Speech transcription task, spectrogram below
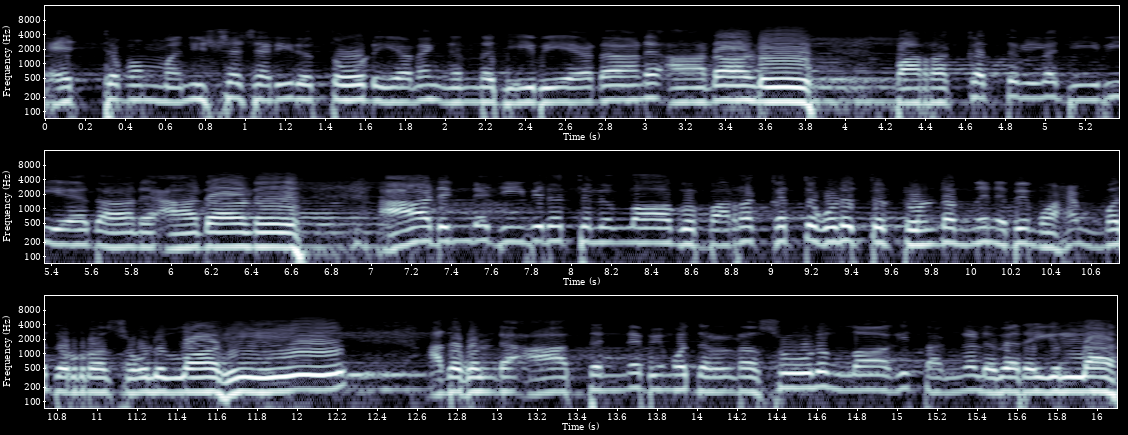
ഏറ്റവും മനുഷ്യ ശരീരത്തോട് ഇണങ്ങുന്ന ജീവി ഏതാണ്? ആടാണ്. പറക്കത്തുള്ള ജീവി ഏതാണ്? ആടാണ്. ആടിന്റെ ജീവിതത്തിൽ പറക്കത്ത് കൊടുത്തിട്ടുണ്ടെന്ന് നബി മുഹമ്മദ് റസൂലുള്ളാഹി. അതുകൊണ്ട് ആദ്യ നബി മുതൽ റസൂലുള്ളാഹി തങ്ങൾ വരെയുള്ള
